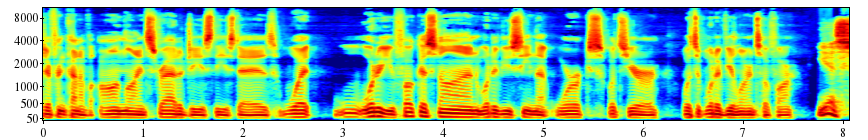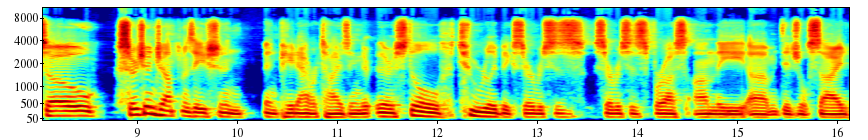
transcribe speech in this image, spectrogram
different kind of online strategies these days. What What are you focused on? What have you seen that works? What's your What's What have you learned so far? Yeah, so search engine optimization and, and paid advertising, there, there are still two really big services services for us on the um, digital side.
